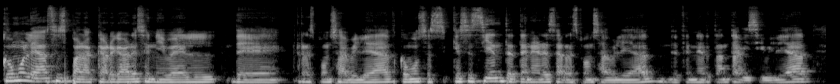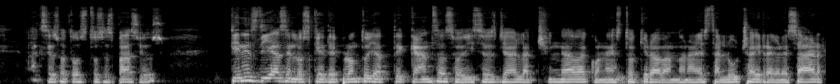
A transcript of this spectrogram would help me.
¿Cómo le haces para cargar ese nivel de responsabilidad? ¿Cómo se, ¿Qué se siente tener esa responsabilidad de tener tanta visibilidad, acceso a todos estos espacios? Tienes días en los que de pronto ya te cansas o dices, ya la chingada con esto, quiero abandonar esta lucha y regresar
